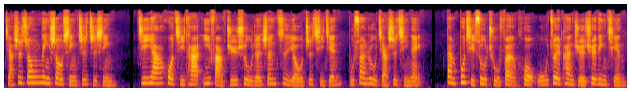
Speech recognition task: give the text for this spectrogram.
假释中另受刑之执行、羁押或其他依法拘束人身自由之期间，不算入假释期内。但不起诉处分或无罪判决确定前，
